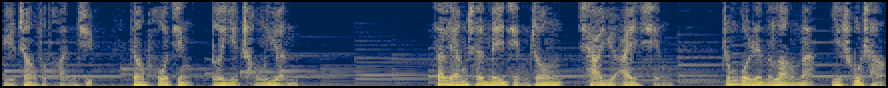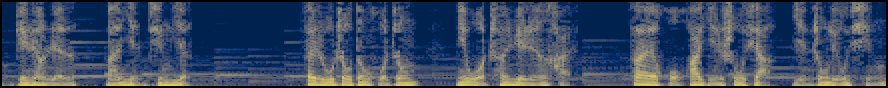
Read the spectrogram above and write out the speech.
与丈夫团聚，让破镜得以重圆。在良辰美景中恰遇爱情，中国人的浪漫一出场便让人满眼惊艳。在如昼灯火中，你我穿越人海。在火花银树下，眼中留情，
